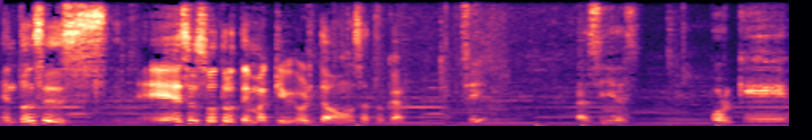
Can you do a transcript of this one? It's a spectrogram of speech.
Entonces, ese es otro tema que ahorita vamos a tocar. Sí, así es. Porque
